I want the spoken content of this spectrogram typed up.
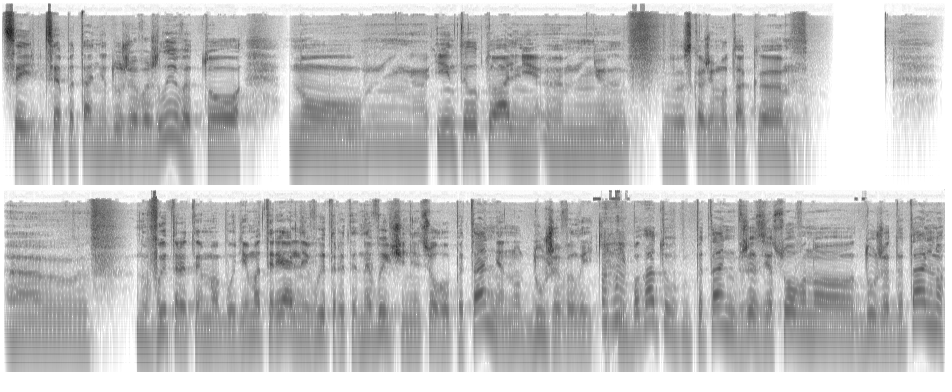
цей, це питання дуже важливе, то ну, і інтелектуальні, ем, скажімо так, е, е, ну, витрати, мабуть, і матеріальні витрати на вивчення цього питання ну, дуже великі. І багато питань вже з'ясовано дуже детально.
